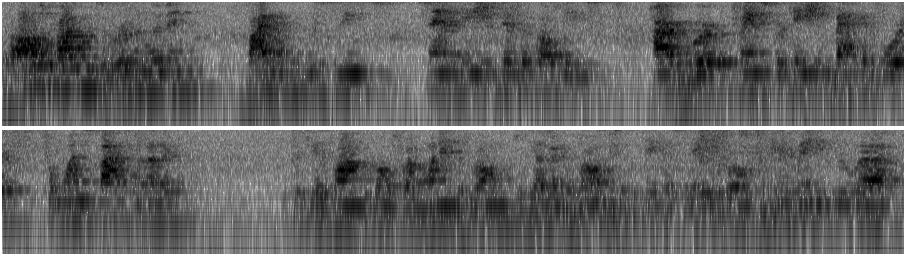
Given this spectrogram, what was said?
With all the problems of urban living, violence in the streets, sanitation difficulties, hard work, transportation back and forth from one spot to another. It took you as long to go from one end of Rome to the other end of Rome as it would take us today to go from here maybe to, uh,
